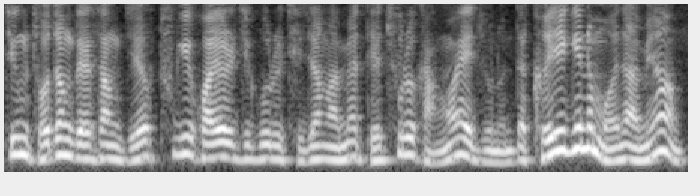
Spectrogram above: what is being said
지금 조정 대상 지역 투기 과열 지구를 지정하면 대출을 강화해 주는데 그 얘기는 뭐냐면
